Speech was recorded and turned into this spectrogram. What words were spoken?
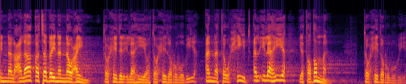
إن العلاقة بين النوعين توحيد الإلهية وتوحيد الربوبية أن توحيد الإلهية يتضمن توحيد الربوبية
